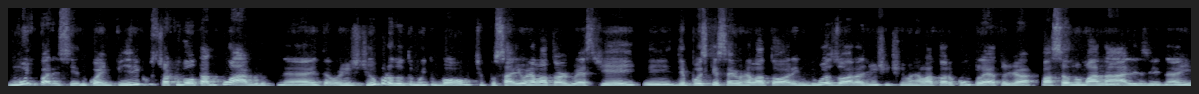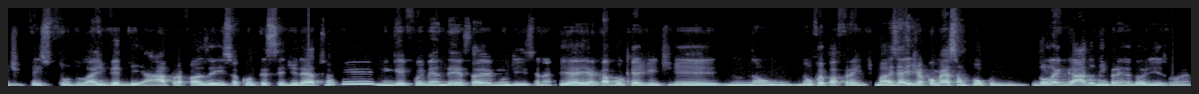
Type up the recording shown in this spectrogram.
muito parecido com a Empírico, só que voltado para o agro, né? Então a gente tinha um produto muito bom, tipo, saiu o relatório do STA e depois que saiu o relatório, em duas horas a gente tinha um relatório completo já, passando uma análise, né? A gente fez tudo lá em VBA para fazer isso acontecer direto, só que ninguém foi vender essa imundícia, né? E aí acabou que a gente não, não foi para frente. Mas aí já começa um pouco do legado do empreendedorismo, né?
